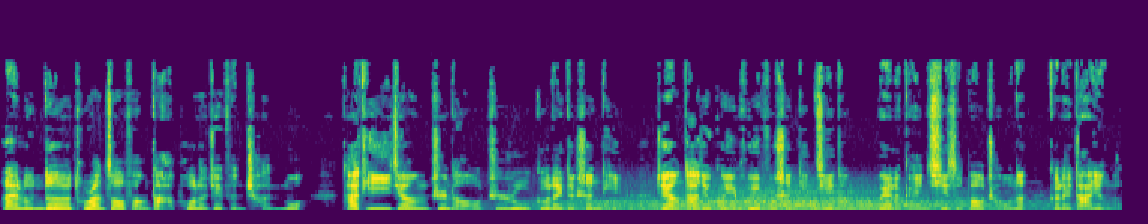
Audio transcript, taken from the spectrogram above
艾伦的突然造访打破了这份沉默。他提议将智脑植入格雷的身体，这样他就可以恢复身体机能。为了给妻子报仇呢，格雷答应了。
